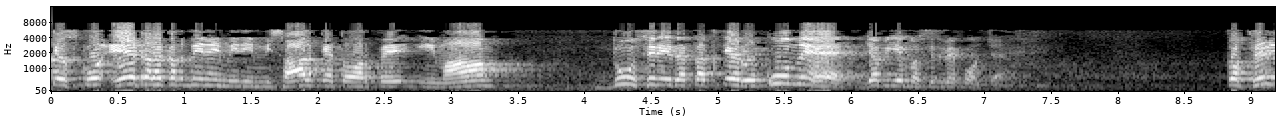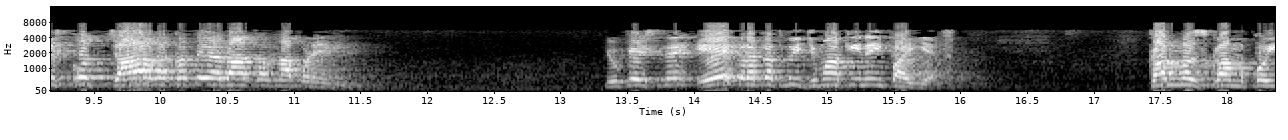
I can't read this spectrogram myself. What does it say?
کہ اس کو ایک رکت بھی نہیں ملی، مثال کے طور پہ امام دوسری رکت کے رکوع میں ہے جب یہ مسجد میں پہنچا ہے، تو پھر اس کو چار رکتیں ادا کرنا پڑیں گی۔ کیونکہ اس نے ایک رکت بھی جمعہ کی نہیں پائی ہے۔ کم از کم کوئی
